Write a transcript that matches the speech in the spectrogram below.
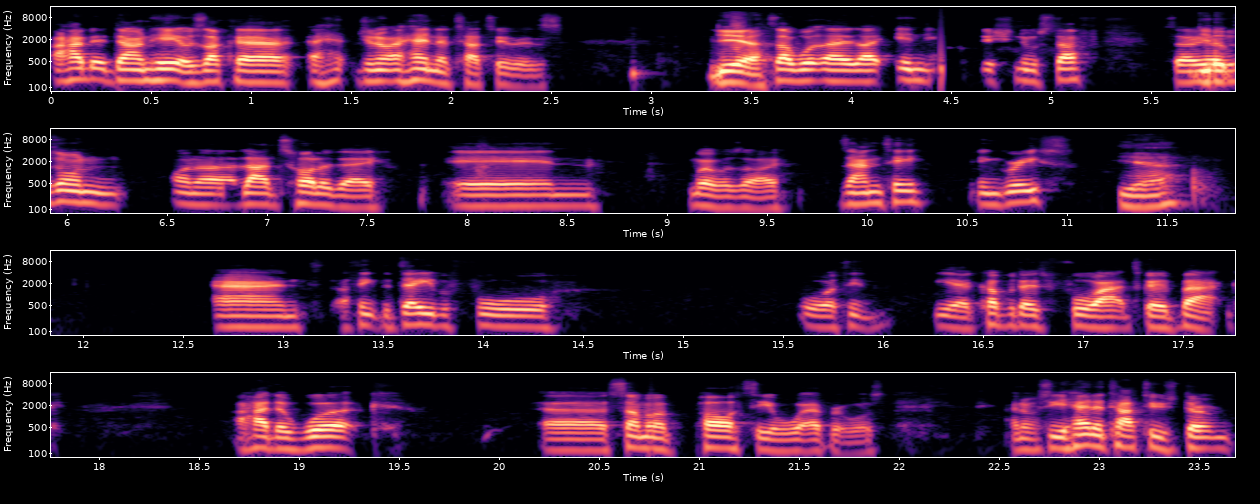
I had it down here. It was like a. a do you know what a henna tattoo is? Yeah. It's like what uh, like Indian traditional stuff. So Yep. it was on on a lad's holiday in where was I? Zante in Greece, Yeah. and I think the day before, or I think yeah, a couple of days before I had to go back, I had a work uh, summer party or whatever it was, and obviously henna tattoos don't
